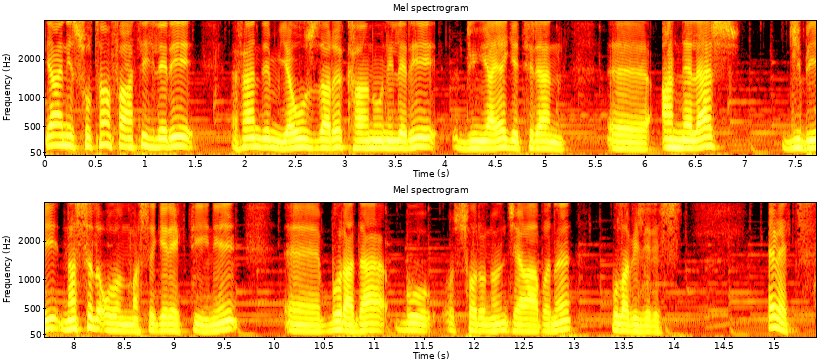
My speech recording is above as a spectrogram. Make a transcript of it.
Yani Sultan Fatihleri, efendim Yavuzları, Kanunileri dünyaya getiren e, anneler gibi nasıl olunması gerektiğini e, burada bu sorunun cevabını bulabiliriz. Evet,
